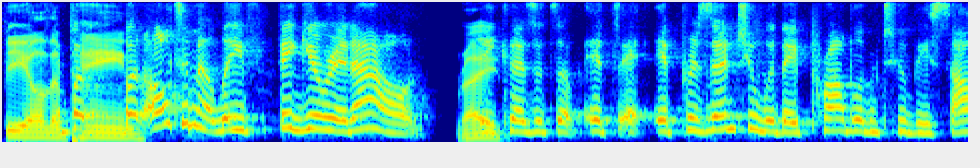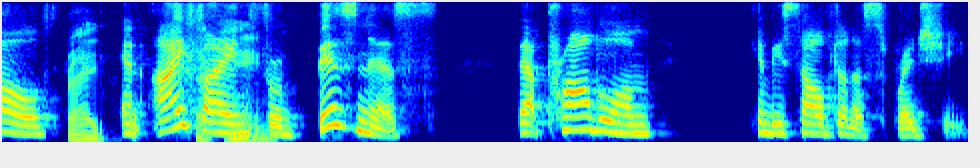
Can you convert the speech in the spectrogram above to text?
Feel the But pain. but ultimately figure it out right. because it's a it's it presents you with a problem to be solved. right. And I find pain. for business that problem can be solved on a spreadsheet.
